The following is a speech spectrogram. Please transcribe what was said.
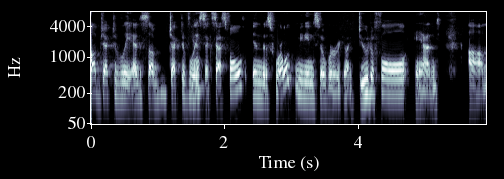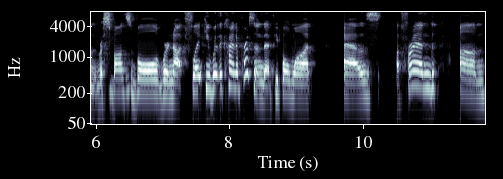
objectively and subjectively yeah. successful in this world, meaning so we're like dutiful and um, responsible. Mm-hmm. We're not flaky. We're the kind of person that people want as a friend. Um,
